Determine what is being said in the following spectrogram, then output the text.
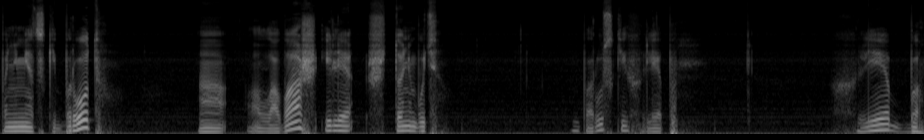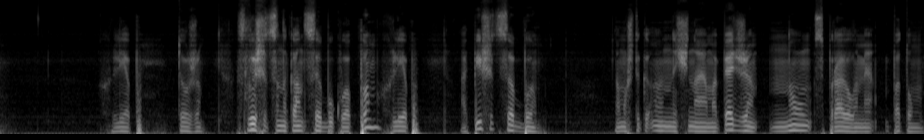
по-немецки брод, а, лаваш или что-нибудь по-русски хлеб. Хлеб. Хлеб. Тоже слышится на конце буква П, хлеб, а пишется Б. Потому что начинаем опять же, ну, с правилами потом.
